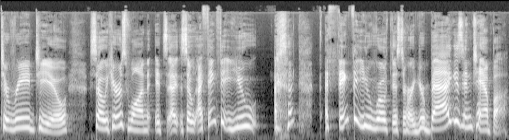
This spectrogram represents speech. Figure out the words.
to read to you. So here's one. It's uh, so I think that you I think that you wrote this to her. Your bag is in Tampa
